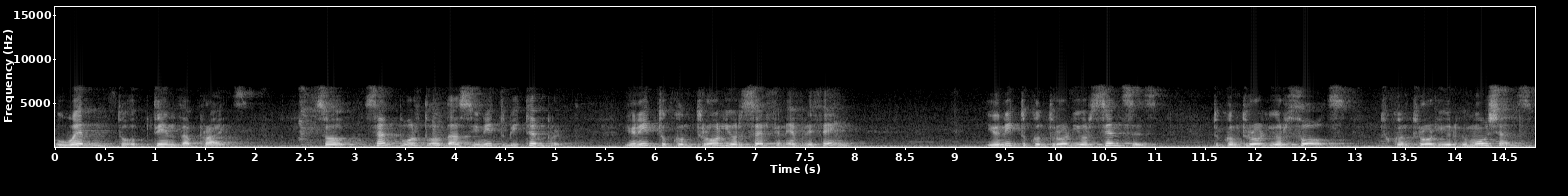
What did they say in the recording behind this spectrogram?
win, to obtain the prize. So St. Paul told us you need to be temperate. You need to control yourself in everything. You need to control your senses to control your thoughts, to control your emotions,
